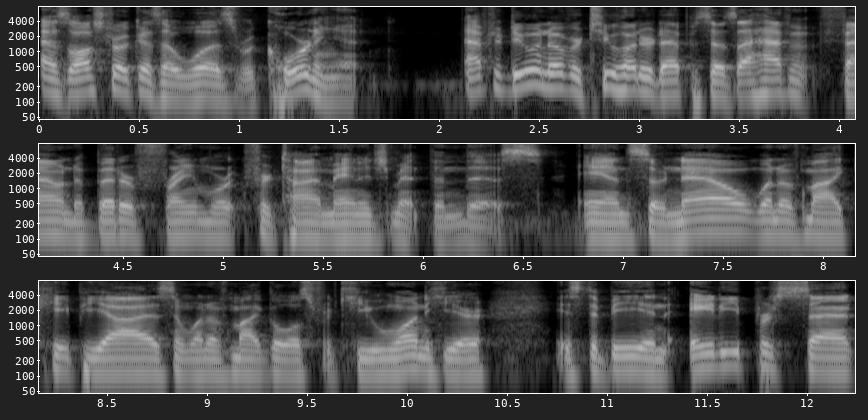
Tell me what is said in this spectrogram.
as awestruck as I was recording it. After doing over 200 episodes, I haven't found a better framework for time management than this. And so now, one of my KPIs and one of my goals for Q1 here is to be an 80%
